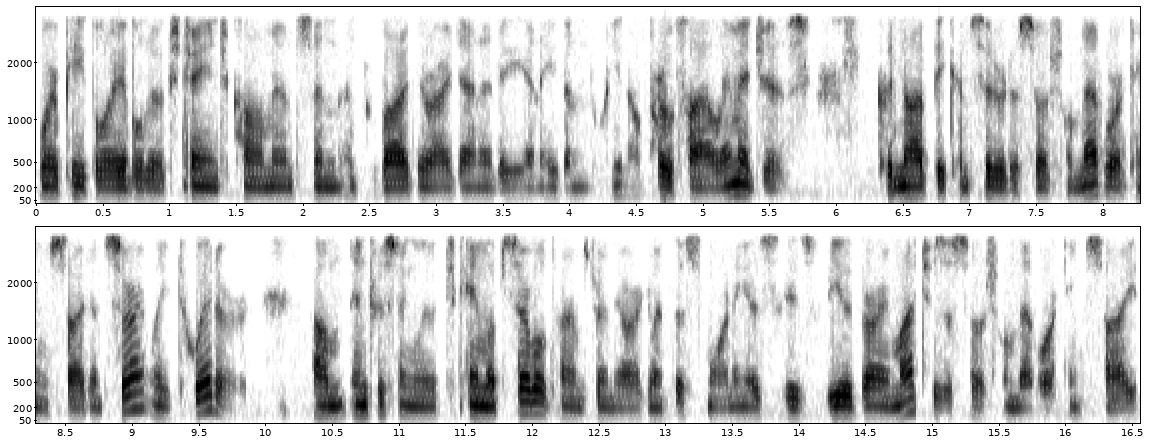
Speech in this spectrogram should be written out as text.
where people are able to exchange comments and, and provide their identity and even you know profile images, could not be considered a social networking site. And certainly Twitter, um, interestingly, which came up several times during the argument this morning, is, is viewed very much as a social networking site.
